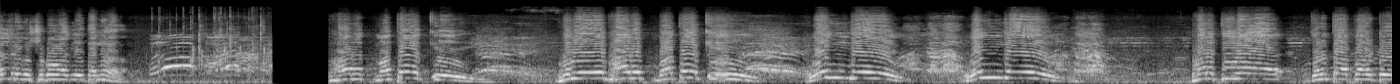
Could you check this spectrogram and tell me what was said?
ಎಲ್ರಿಗೂ ಶುಭವಾಗಲಿ, ಧನ್ಯವಾದ. ಭಾರತ್ ಮಾತಾ ಭಲೋ ಭಾರತ್ ಮಾತಾ ಒಂದೇ ಒಂದೇ ಭಾರತೀಯ ಜನತಾ ಪಾರ್ಟಿ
